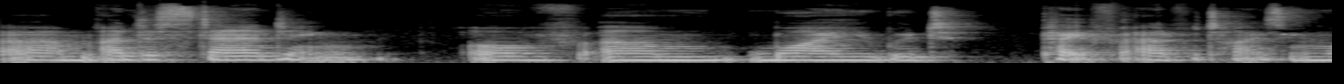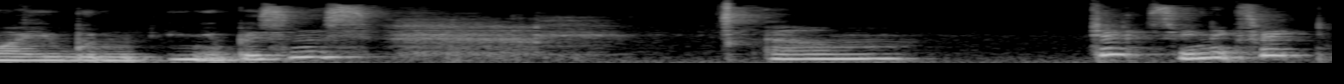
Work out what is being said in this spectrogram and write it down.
um, understanding of um, why you would pay for advertising, why you wouldn't in your business. Um, yeah, see you next week.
